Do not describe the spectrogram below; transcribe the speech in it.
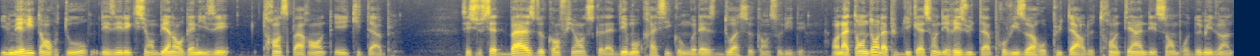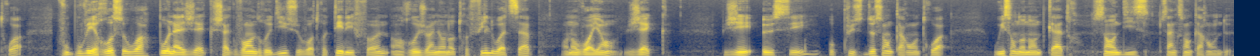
Il mérite en retour des élections bien organisées, transparentes et équitables. C'est sur cette base de confiance que la démocratie congolaise doit se consolider. En attendant la publication des résultats provisoires au plus tard le 31 décembre 2023, vous pouvez recevoir Ponajek chaque vendredi sur votre téléphone en rejoignant notre fil WhatsApp en envoyant GEC, GEC au plus 243 894 110 542.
